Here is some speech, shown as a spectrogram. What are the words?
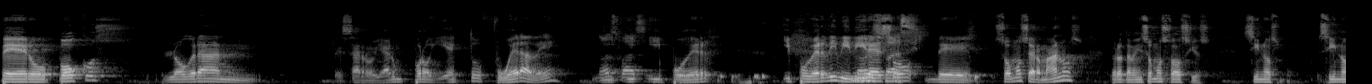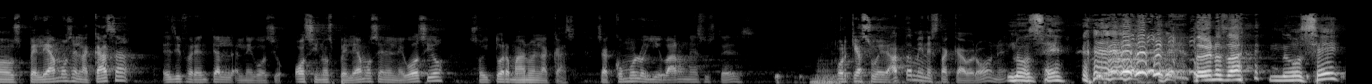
Pero pocos logran desarrollar un proyecto fuera de. No y, es fácil. y- y poder, y poder dividir No es eso fácil. de somos hermanos, pero también somos socios. Si nos, si nos peleamos en la casa, es diferente al, al negocio. O si nos peleamos en el negocio, soy tu hermano en la casa. O sea, ¿cómo lo llevaron eso ustedes? Porque a su edad también está cabrón, ¿eh? No sé. Todavía no sabe. No sé.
